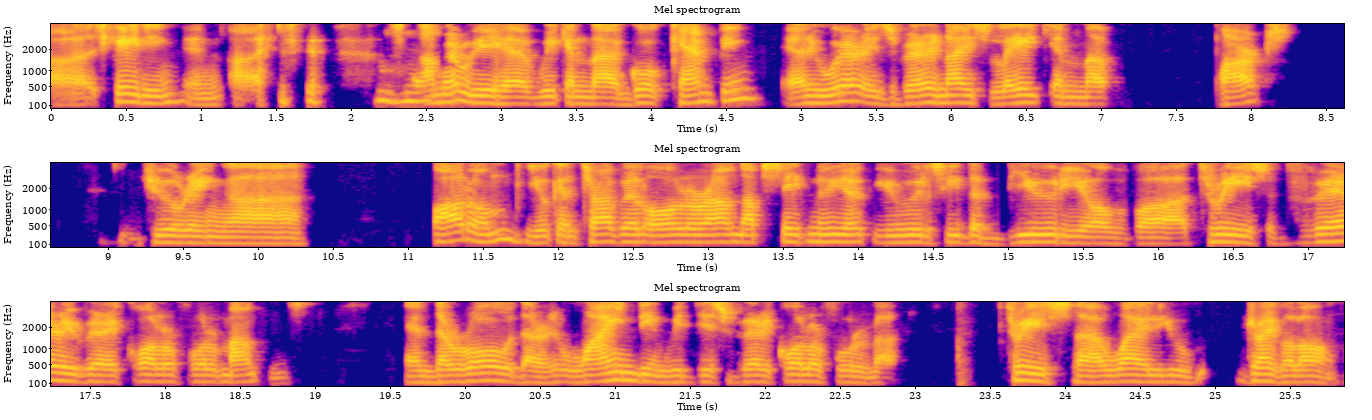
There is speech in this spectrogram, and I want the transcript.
uh, skating and ice. Mhm. summer we have we can uh, go camping anywhere. It's very nice lake and uh, parks during uh, autumn, you can travel all around upstate New York. You will see the beauty of uh, trees, very, very colorful mountains. And the road are winding with these very colorful uh, trees uh, while you drive along.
